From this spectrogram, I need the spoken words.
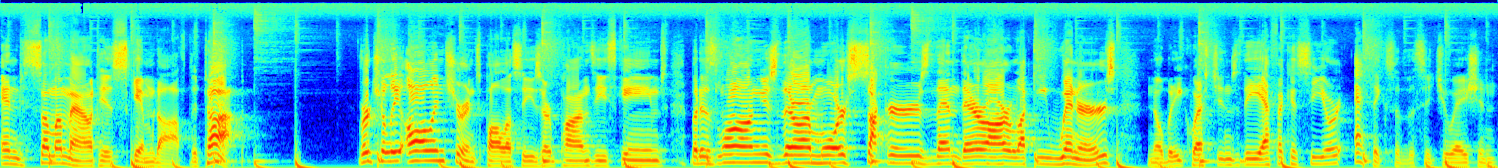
and some amount is skimmed off the top. Virtually all insurance policies are Ponzi schemes, but as long as there are more suckers than there are lucky winners, nobody questions the efficacy or ethics of the situation.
